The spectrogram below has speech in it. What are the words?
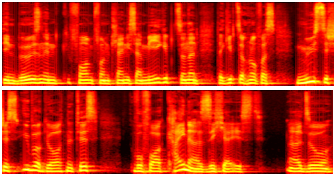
den Bösen in Form von Kleinis Armee gibt, sondern da gibt es auch noch was Mystisches, Übergeordnetes, wovor keiner sicher ist. Also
